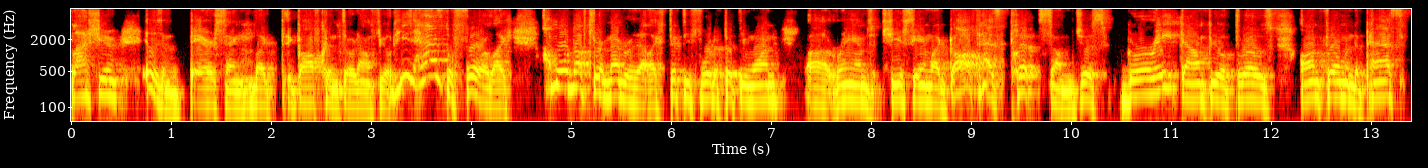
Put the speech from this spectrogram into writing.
last year, it was embarrassing. Like the Goff couldn't throw downfield. He has before. Like I'm old enough to remember that, like 54 to 51 uh, Rams Chiefs game. Like Goff has put some just great downfield throws on film in the past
